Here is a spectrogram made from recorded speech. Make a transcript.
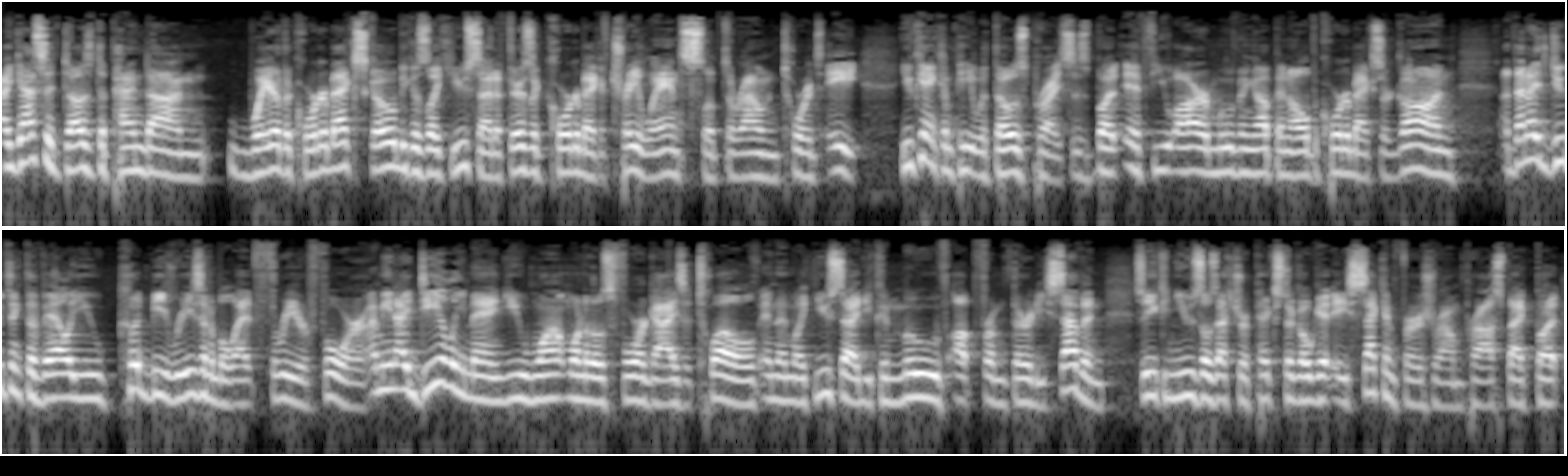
I guess it does depend on where the quarterbacks go. Because, like you said, if there's a quarterback, if Trey Lance slipped around towards eight, you can't compete with those prices. But if you are moving up and all the quarterbacks are gone, then I do think the value could be reasonable at three or four. I mean, ideally, man, you want one of those four guys at 12. And then, like you said, you can move up from 37. So you can use those extra picks to go get a second first round prospect. But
